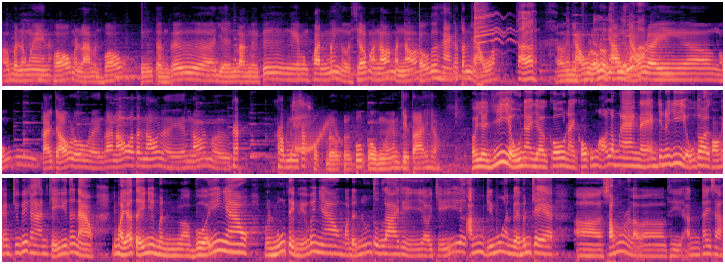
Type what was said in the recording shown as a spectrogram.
ở bên Long An phố mình làm thành phố. Từng cứ ờ, về lần này cứ nghe băn khoăn mấy người sớm mà nói mình nói. Cổ cứ hai cái tính nhậu á. Trời ơi, Em nhậu rủ nữ được nhậu ông dữ nhậu mà. rồi ờ, ngủ tại chỗ luôn. Rồi người ta nói quá tấn nói rồi em nói mà khắc không khắc phục được. Rồi cuối cùng em chia tay sao rồi giờ ví dụ nè, giờ cô này cô cũng ở Long An này em chỉ nói ví dụ thôi, còn em chưa biết hai anh chị như thế nào. Nhưng mà giả tỷ như mình à, vừa ý nhau, mình muốn tìm hiểu với nhau mà định hướng tương lai thì giờ chỉ anh chỉ muốn anh về Bến Tre à, sống là à, thì anh thấy sao?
